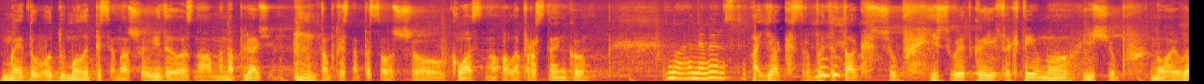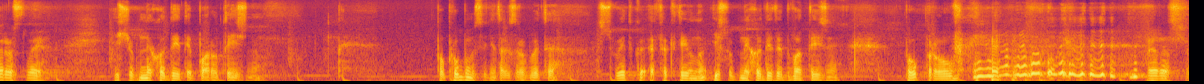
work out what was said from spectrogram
Ми довго думали після нашого відео з ногами на пляжі. Там хтось написав, що класно, але простенько. Ноги не виростуть. А як зробити так, щоб і швидко, і ефективно, і щоб ноги виросли, і щоб не ходити пару тижнів? Попробуємо сьогодні так зробити. Швидко, ефективно і щоб не ходити два тижні. Хорошо.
